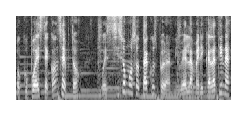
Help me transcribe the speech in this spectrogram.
ocupó este concepto, pues sí somos otakus pero a nivel América Latina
